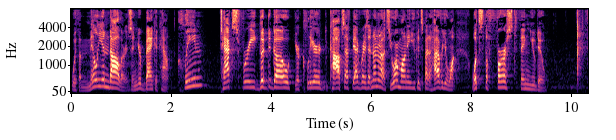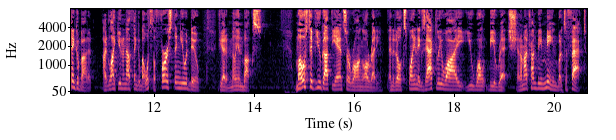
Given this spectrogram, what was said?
with a million dollars in your bank account, clean, tax free, good to go, you're cleared, cops, FBI, everybody said, no, no, no, it's your money, you can spend it however you want. What's the first thing you do? Think about it. I'd like you to now think about what's the first thing you would do if you had a million bucks. Most of you got the answer wrong already, and it'll explain exactly why you won't be rich. And I'm not trying to be mean, but it's a fact.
